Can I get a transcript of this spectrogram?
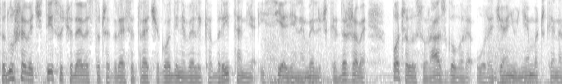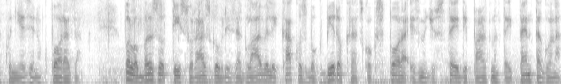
Doduše već 1943. godine Velika Britanija i Sjedinjene američke države počeli su razgovore o uređenju Njemačke nakon njezinog poraza. Vrlo brzo ti su razgovori zaglavili kako zbog birokratskog spora između State Departmenta i Pentagona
